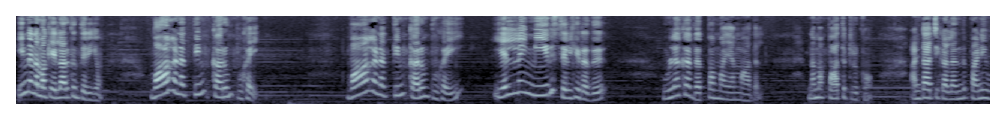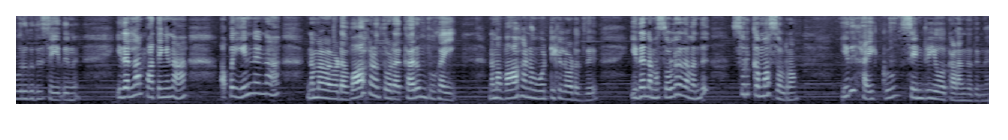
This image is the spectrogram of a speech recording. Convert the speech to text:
இன்னும் நமக்கு எல்லாருக்கும் தெரியும். வாகனத்தின் கரும்புகை. வாகனத்தின் கரும்புகை எல்லை மீறி செல்கிறது. உலக வெப்பமயமாதல். நம்ம பார்த்துட்டு இருக்கோம். அண்டார்டிகால இருந்து பனி உருகுது செய்யுதுன்னு இதெல்லாம் பார்த்தீங்கன்னா அப்ப என்னன்னா நம்மளோட வாகனத்தோட கரும்புகை நம்ம வாகன ஓட்டிகளோடது இதை நம்ம சொல்றத வந்து சுருக்கமா சொல்றோம். இது ஹைக்கு சென்ட்ரியோ கலந்ததுங்க.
